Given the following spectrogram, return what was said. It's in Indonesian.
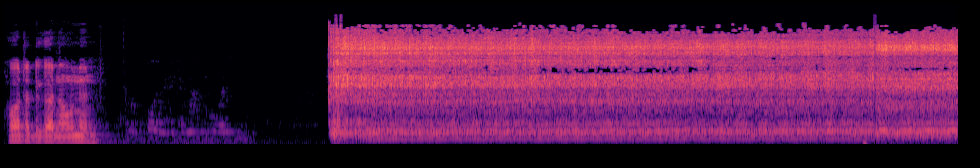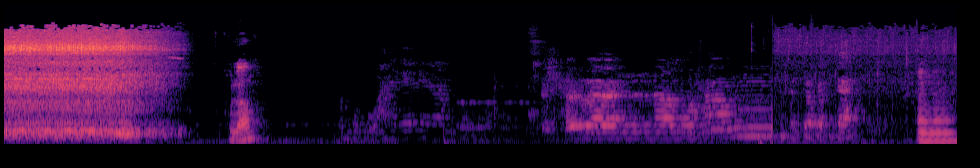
Oh tadi kan naunen. Ulang? Ano?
